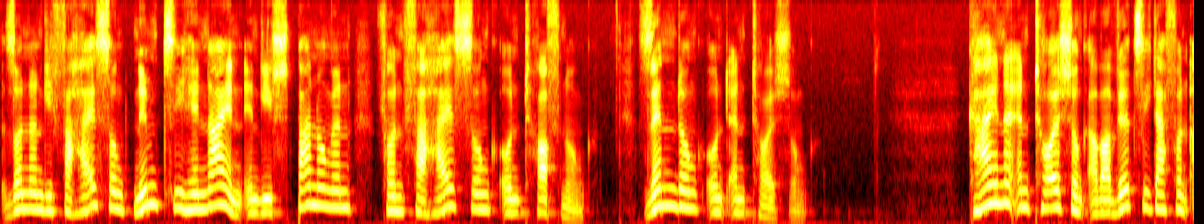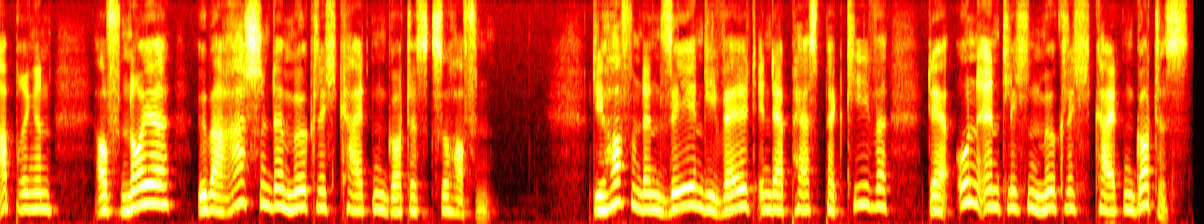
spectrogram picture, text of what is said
sondern die Verheißung nimmt sie hinein in die Spannungen von Verheißung und Hoffnung, Sendung und Enttäuschung. Keine Enttäuschung aber wird sie davon abbringen, auf neue, überraschende Möglichkeiten Gottes zu hoffen. Die Hoffenden sehen die Welt in der Perspektive der unendlichen Möglichkeiten Gottes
